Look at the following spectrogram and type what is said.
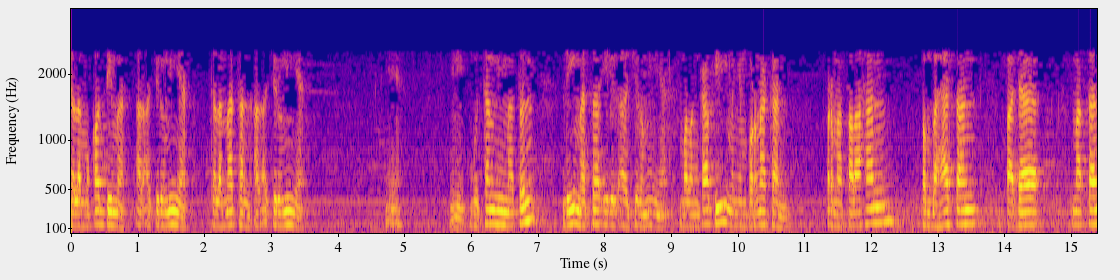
dalam Muqaddimah al-ajrumiyah dalam matan al-ajrumiyah. Ya. ini mutammimatun li masailil ajrumiyah. Melengkapi menyempurnakan permasalahan pembahasan pada matan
